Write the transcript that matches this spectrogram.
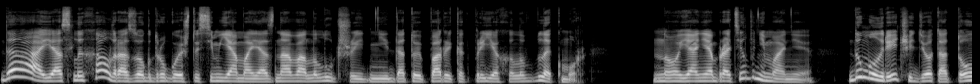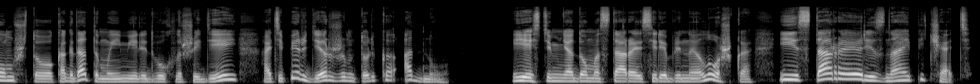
«Да, я слыхал разок-другой, что семья моя знавала лучшие дни до той поры, как приехала в Блэкмур. Но я не обратил внимания. Думал, речь идет о том, что когда-то мы имели двух лошадей, а теперь держим только одну». Есть у меня дома старая серебряная ложка и старая резная печать.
